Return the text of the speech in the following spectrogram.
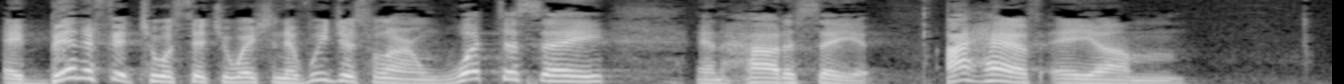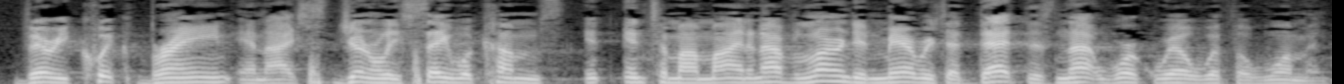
a benefit to a situation if we just learn what to say and how to say it. I have a um, very quick brain, and I generally say what comes in, into my mind. And I've learned in marriage that that does not work well with a woman.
